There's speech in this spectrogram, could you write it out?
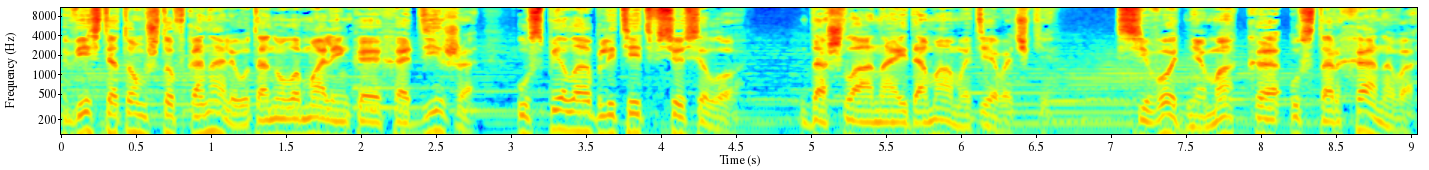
весть о том, что в канале утонула маленькая Хадижа, успела облететь все село. Дошла она и до мамы девочки. Сегодня Макка Устарханова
